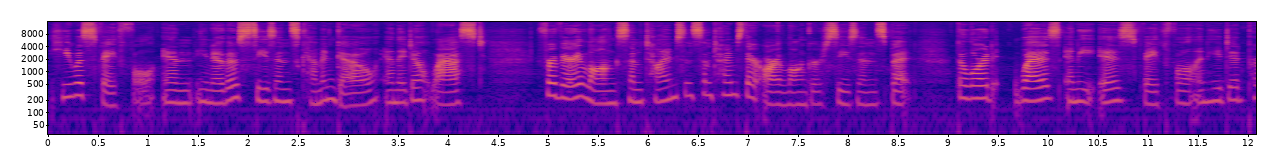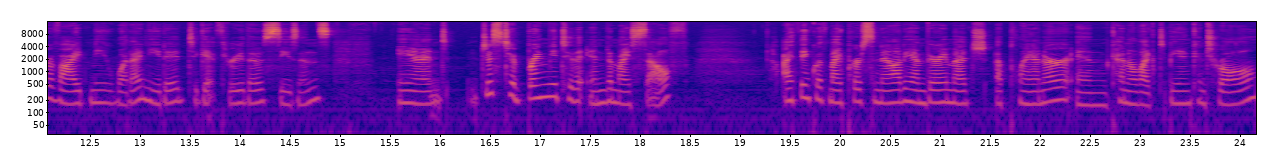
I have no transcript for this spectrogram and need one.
he was faithful. And, you know, those seasons come and go and they don't last for very long sometimes. And sometimes there are longer seasons. But the Lord was and He is faithful, and He did provide me what I needed to get through those seasons and just to bring me to the end of myself. I think with my personality, I'm very much a planner and kind of like to be in control.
